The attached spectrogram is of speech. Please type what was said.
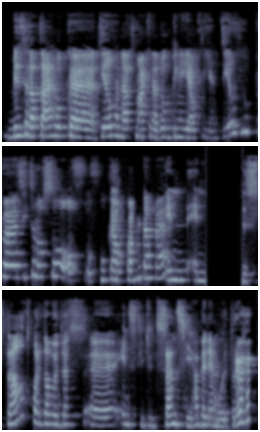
mensen dat daar ook eh, deel van uitmaken, dat ook binnen jouw cliënteelgroep eh, zitten of zo? Of, of hoe kan, kwam je daarbij? in, in de straat waar dat we dus instituut Sensie hebben in Moerbrugge,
